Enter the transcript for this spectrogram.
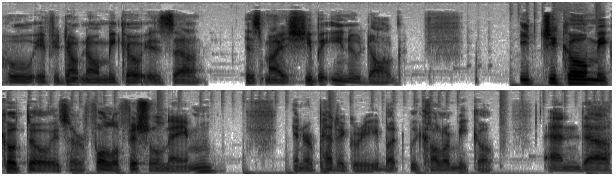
who, if you don't know, Miko is uh, is my Shiba Inu dog. Ichiko Mikoto is her full official name in her pedigree, but we call her Miko. And uh,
